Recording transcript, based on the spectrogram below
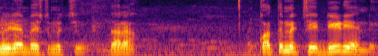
మీడియం బెస్ట్ మిర్చి ధర. కొత్త మిర్చి డీడీ అండి.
